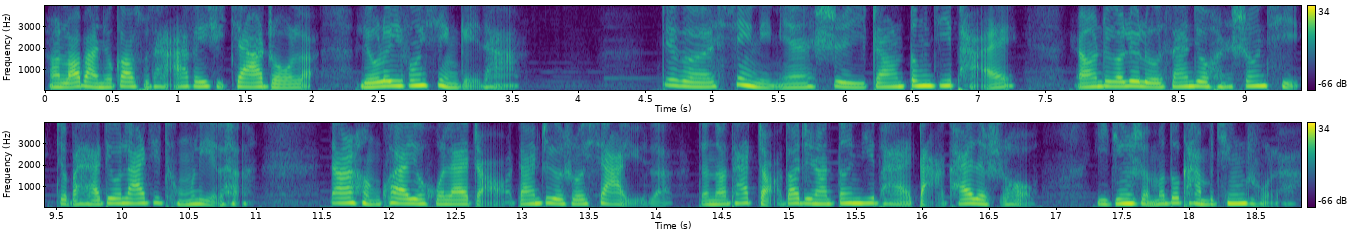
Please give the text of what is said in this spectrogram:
然后老板就告诉他阿飞去加州了，留了一封信给他。这个信里面是一张登机牌，然后这个六六三就很生气，就把它丢垃圾桶里了。但是很快又回来找，但是这个时候下雨了。等到他找到这张登机牌，打开的时候。已经什么都看不清楚了。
